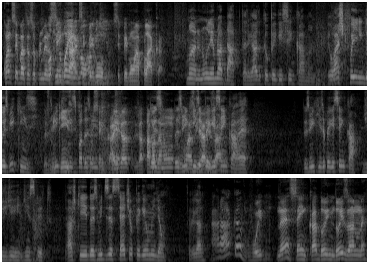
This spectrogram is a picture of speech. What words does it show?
Quando você bateu seu primeiro Aqui no 100k, banheiro, que você, pegou, você pegou uma placa? Mano, eu não lembro a data, tá ligado? Que eu peguei 100k, mano. Eu acho que foi em 2015. 2015, pra pegou 2015. 100k e já, já tava Dois- dando um, 2015 eu peguei viralizadas. 100k, é. 2015 eu peguei 100k de, de, de inscrito. Acho que 2017 eu peguei um milhão, tá ligado? Caraca, foi, né, 100k dois, em dois anos, né?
